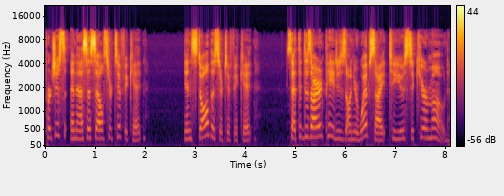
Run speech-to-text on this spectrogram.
purchase an SSL certificate, install the certificate, set the desired pages on your website to use secure mode.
